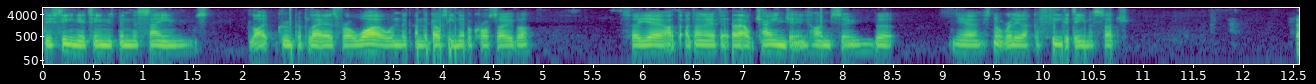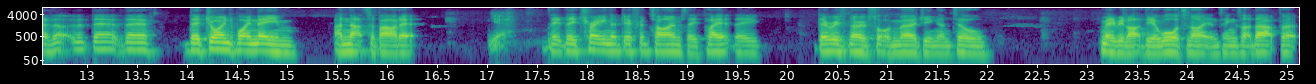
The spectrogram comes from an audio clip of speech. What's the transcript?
the senior team has been the same like group of players for a while, and the and the girls team never cross over. So yeah, I, I don't know if that'll change anytime soon, but yeah, it's not really like a feeder team as such. Uh, they're they're they're, they're joined by name, and that's about it. Yeah, they they train at different times. They play it. They there is no sort of merging until maybe like the awards night and things like that. But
